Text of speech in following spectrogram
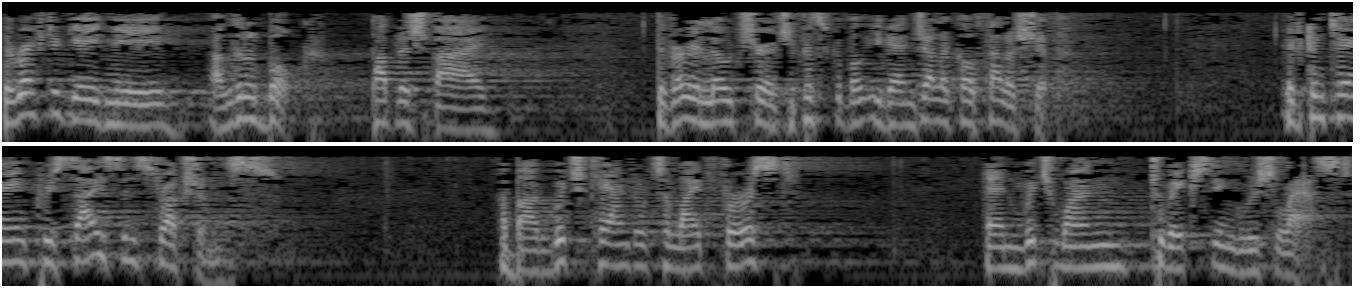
the rector gave me a little book published by the very low church Episcopal Evangelical Fellowship. It contained precise instructions about which candle to light first and which one to extinguish last.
